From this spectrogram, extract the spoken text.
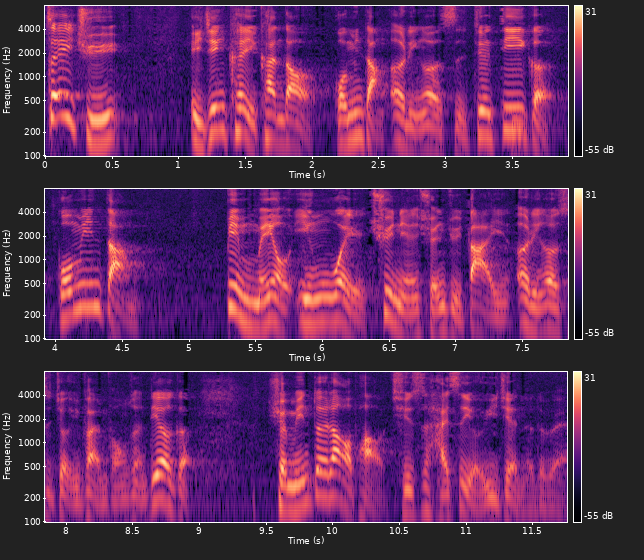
这一局已经可以看到国民党二零二四，就第一个国民党。并没有因为去年选举大赢，二零二四就一帆风顺。第二个，选民对绕跑其实还是有意见的，对不对？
